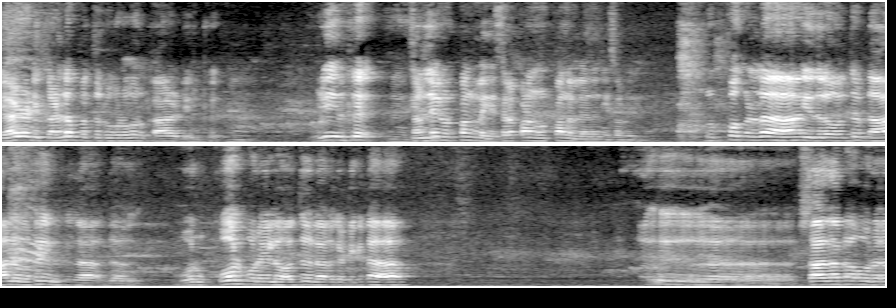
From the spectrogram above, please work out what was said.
ஏழடி கள்ளப்பத்துன்னு கூட ஒரு காலடி இருக்கு. ம். இப்படி இருக்கு. ம். சண்டை நுட்பங்கள் சிறப்பான நுட்பங்கள் எது நீ சொல்றீங்க? நுட்பங்கள்லாம் இதுல வந்து நாலு வகை இருக்குங்க. அந்த ஒரு கோல் முறையில வந்து என்னன்னு கேட்டிங்கன்னா சாதாரண ஒரு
